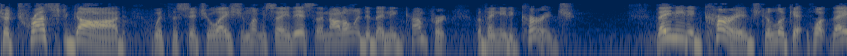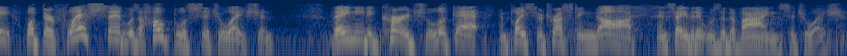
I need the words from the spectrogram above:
to trust God with the situation. Let me say this, that not only did they need comfort, but they needed courage. They needed courage to look at what they, what their flesh said was a hopeless situation. They needed courage to look at and place their trust in God and say that it was a divine situation.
